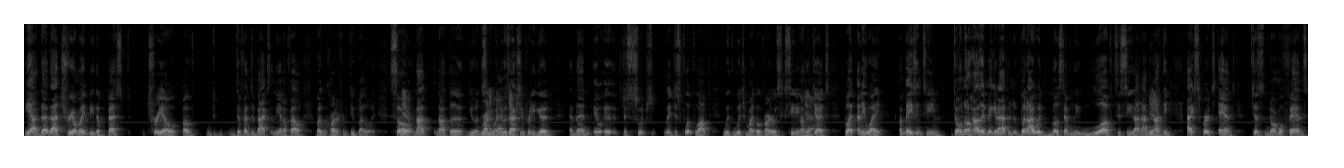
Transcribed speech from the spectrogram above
Yeah, that that trio might be the best trio of d- defensive backs in the NFL. Michael Carter from Duke, by the way. So Yeah. not not the UNC Running one. back, it was yeah. actually pretty good. And then it, it just switched. They just flip flopped with which Michael Carter was succeeding on Yeah. the Jets. But anyway, amazing team. Don't know how they'd make it happen, but I would most definitely love to see that happen. Yeah. I think experts and just normal fans,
